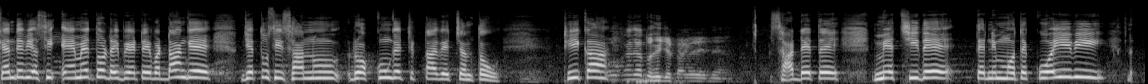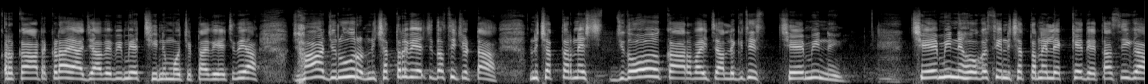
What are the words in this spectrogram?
ਕਹਿੰਦੇ ਵੀ ਅਸੀਂ ਐਵੇਂ ਤੁਹਾਡੇ ਬੇਟੇ ਵੱਢਾਂਗੇ ਜੇ ਤੁਸੀਂ ਸਾਨੂੰ ਰੋਕੋਗੇ ਚਿੱਟਾ ਵੇਚਣ ਤੋਂ। ਠੀਕ ਆ? ਉਹ ਕਹਿੰਦੇ ਤੁਸੀਂ ਚਿੱਟਾ ਵੇਚਦੇ ਆ। ਸਾਡੇ ਤੇ ਮੇਚੀ ਦੇ ਤੇ ਨਿੰਮੋ ਤੇ ਕੋਈ ਵੀ ਰਿਕਾਰਡ ਕਢਾਇਆ ਜਾਵੇ ਵੀ ਮੇਚੀ ਨਿੰਮੋ ਚਿੱਟਾ ਵੇਚਦੇ ਆ। ਹਾਂ, ਜ਼ਰੂਰ, ਨਛੱਤਰ ਵੇਚਦਾ ਸੀ ਚਿੱਟਾ। ਨਛੱਤਰ ਨੇ ਜਦੋਂ ਕਾਰਵਾਈ ਚੱਲ ਗਈ ਸੀ 6 ਮਹੀਨੇ। 6 ਮਹੀਨੇ ਹੋ ਗਏ ਸੀ ਨਛੱਤਰ ਨੇ ਲਿਖ ਕੇ ਦਿੱਤਾ ਸੀਗਾ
